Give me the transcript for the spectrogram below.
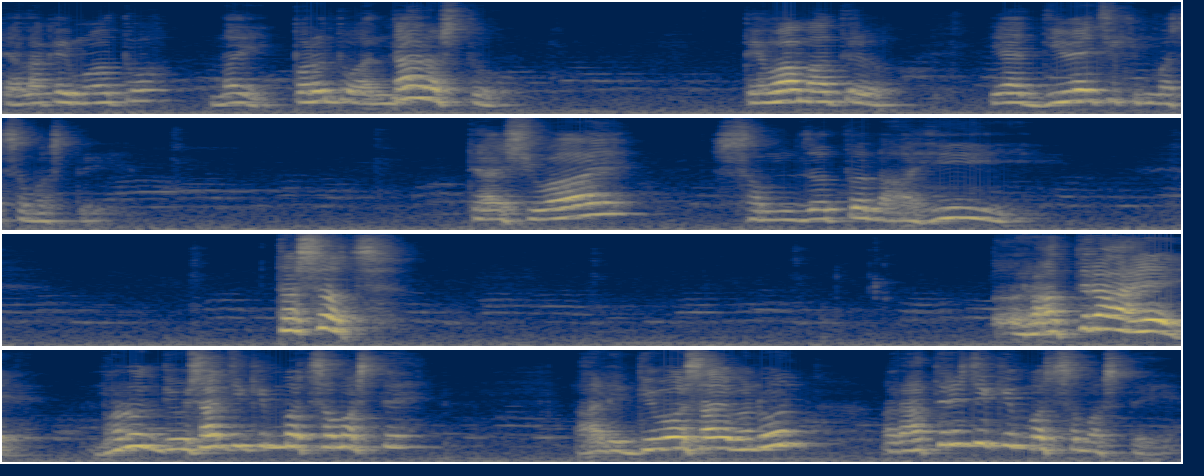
त्याला काही महत्त्व नाही परंतु अंधार असतो. तेव्हा मात्र या दिव्याची किंमत समजते. त्याशिवाय समजत नाही. तसंच रात्र आहे म्हणून दिवसाची किंमत समजते आणि दिवस आहे म्हणून रात्रीची किंमत समजते.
